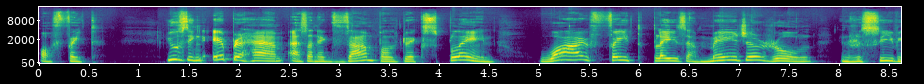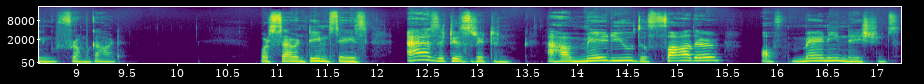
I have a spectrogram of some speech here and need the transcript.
of faith, using Abraham as an example to explain why faith plays a major role in receiving from God. Verse 17 says, As it is written, I have made you the father of many nations,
